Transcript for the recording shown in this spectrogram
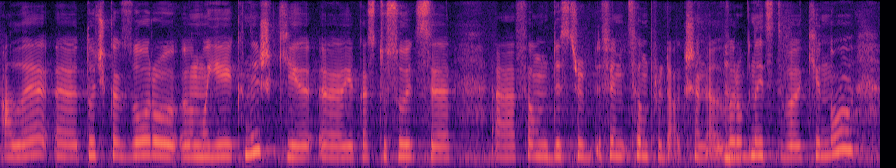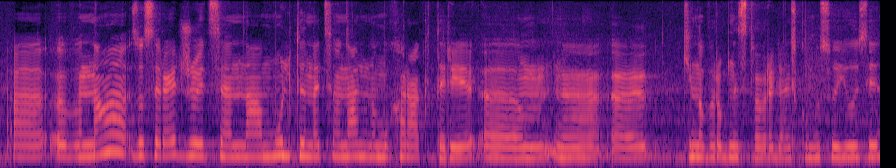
але е, точка зору моєї книжки, яка стосується film distrib- film- film production, е, виробництва кіно, вона зосереджується на мультинаціональному характері е, е, е, кіновиробництва в радянському союзі.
